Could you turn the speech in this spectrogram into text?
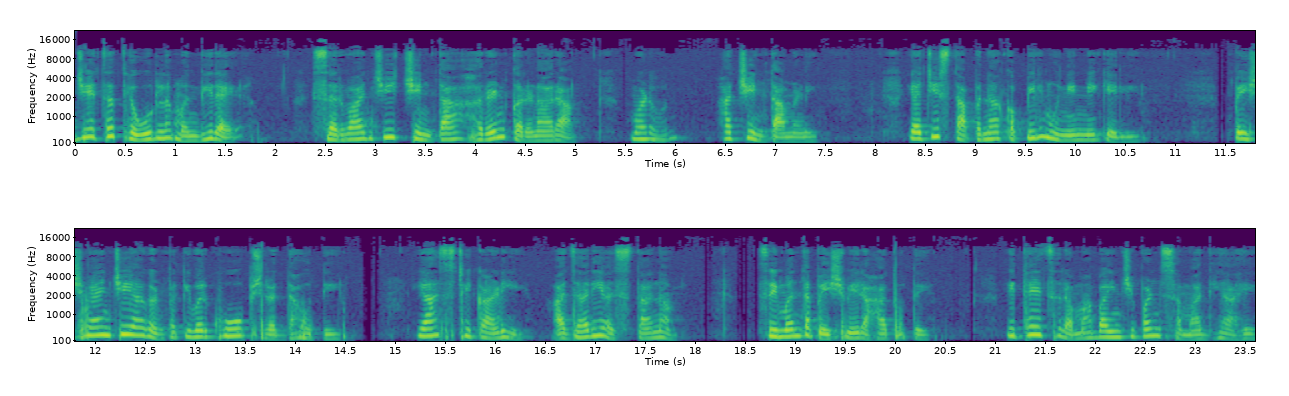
जेचं थेऊरला मंदिर आहे सर्वांची चिंता हरण करणारा म्हणून हा चिंतामणी. याची स्थापना कपिल मुनींनी केली. पेशव्यांची या गणपतीवर खूप श्रद्धा होती. याच ठिकाणी आजारी असताना श्रीमंत पेशवे राहत होते. इथेच रमाबाईंची पण समाधी आहे.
